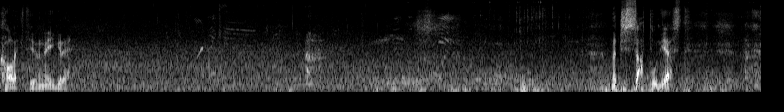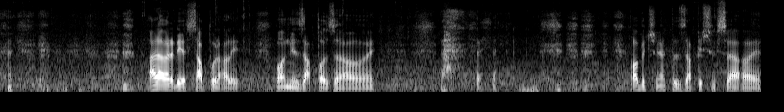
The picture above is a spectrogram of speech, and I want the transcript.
kolektivne igre. Znači, sapun jeste. a dobro, nije sapun, ali on mi je zapao za ovaj obično ja to zapišem sa ove,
